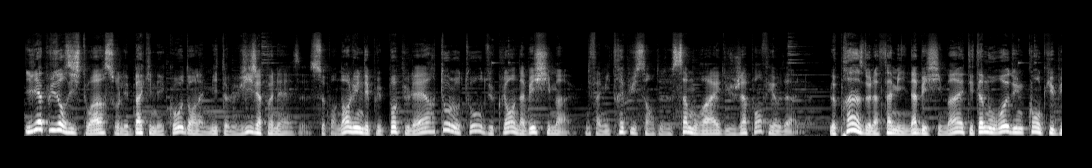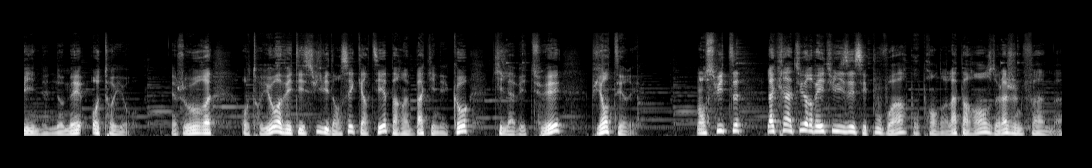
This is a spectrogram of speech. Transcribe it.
Il y a plusieurs histoires sur les Bakeneko dans la mythologie japonaise. Cependant, l'une des plus populaires tourne autour du clan Nabeshima, une famille très puissante de samouraïs du Japon féodal. Le prince de la famille Nabeshima était amoureux d'une concubine nommée Otoyo. Un jour, Otoyo avait été suivi dans ses quartiers par un Bakeneko qui l'avait tué, puis enterré. Ensuite, la créature avait utilisé ses pouvoirs pour prendre l'apparence de la jeune femme.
